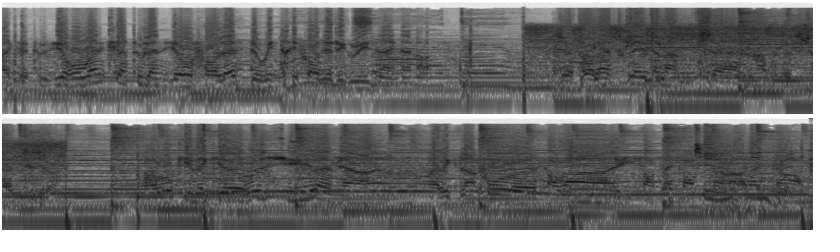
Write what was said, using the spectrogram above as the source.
Avec le 201, clear to land 04 left, the wind 340 degrees 9 and 04 left, clear to land, Alpha Delta Charlie 20. Bravo Québec euh, reçu, euh, avec l'info euh, 120 850. 120 850,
